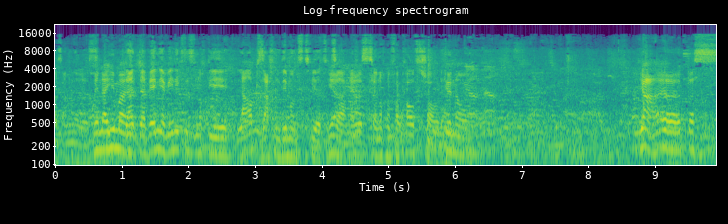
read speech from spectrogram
was anderes. Wenn da jemand... Da, da werden ja wenigstens noch die LARP-Sachen demonstriert, sozusagen. Ja, ja. Also das ist ja noch eine Verkaufsschau. Dann. Genau. Ja, äh, das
